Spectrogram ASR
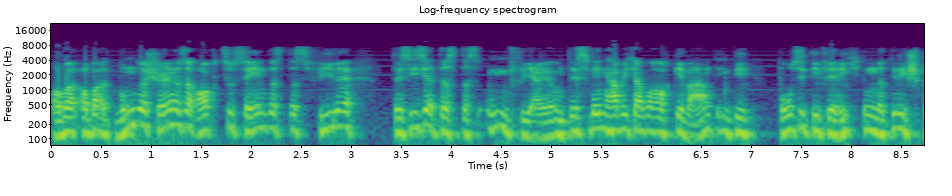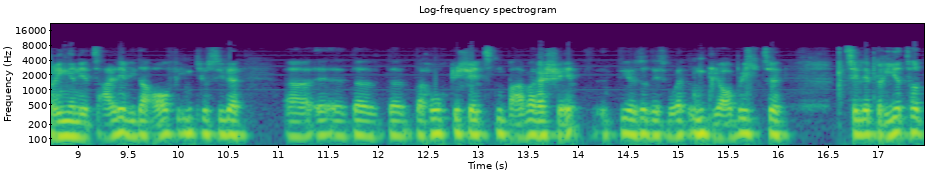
Aber, aber wunderschön, also auch zu sehen, dass das viele, das ist ja das, das Unfaire und deswegen habe ich aber auch gewarnt in die positive Richtung. Natürlich springen jetzt alle wieder auf, inklusive äh, der, der, der, hochgeschätzten Barbara Schett, die also das Wort unglaublich ze, zelebriert hat,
